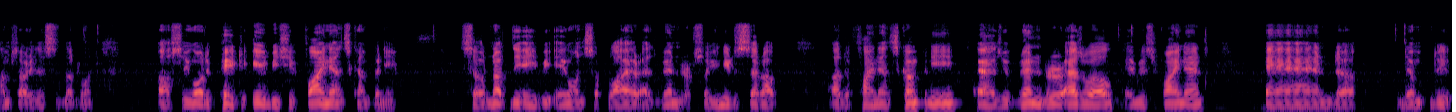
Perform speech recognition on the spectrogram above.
I'm sorry this is not one. Uh, so you want to pay to ABC Finance Company. So not the AB A1 supplier as vendor. So you need to set up uh, the finance company as your vendor as well ABC Finance. And uh, the, the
